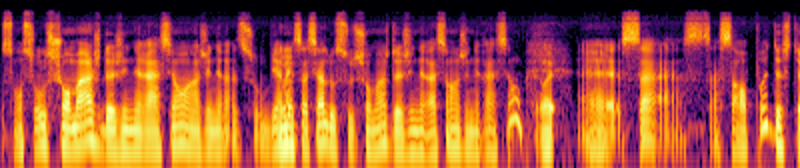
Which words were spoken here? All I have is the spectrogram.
sont sur le chômage de génération en génération, sur le bien-être social ou sous le chômage de génération en génération. Euh, ça ne sort pas de ce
